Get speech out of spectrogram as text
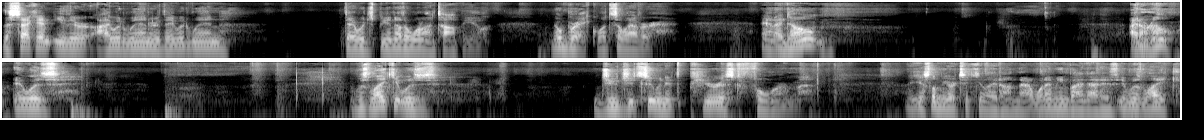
The second, either I would win or they would win, there would just be another one on top of you. No break whatsoever. And I don't. I don't know. It was. It was like it was jujitsu in its purest form. I guess let me articulate on that. What I mean by that is it was like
